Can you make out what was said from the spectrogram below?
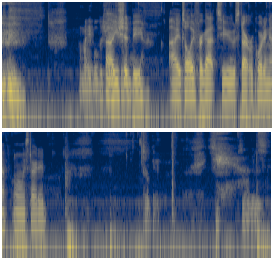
Am I able to? Share Uh, you screen? should be. I totally forgot to start recording after when we started. It's okay. Yeah. As long as,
